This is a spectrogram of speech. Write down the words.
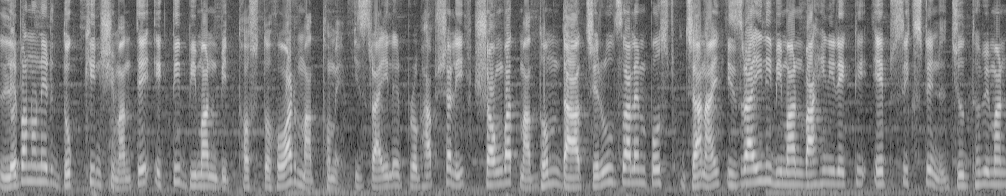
লেবাননের দক্ষিণ সীমান্তে একটি বিমান বিধ্বস্ত হওয়ার মাধ্যমে। ইসরায়েলের প্রভাবশালী সংবাদ মাধ্যম দ্য জেরুজালেম পোস্ট জানায়, ইসরায়েলি বিমান বাহিনীর একটি এফ সিক্সটিন যুদ্ধবিমান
